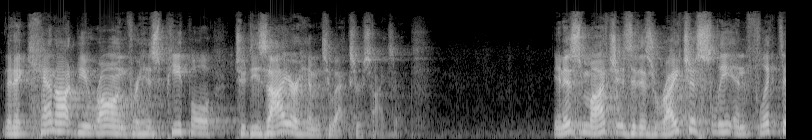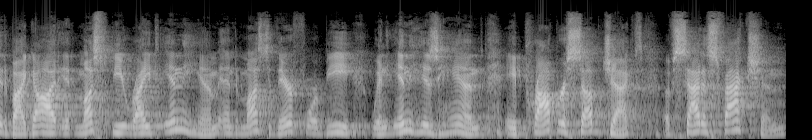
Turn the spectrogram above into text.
then it cannot be wrong for his people to desire him to exercise it. Inasmuch as it is righteously inflicted by God, it must be right in him and must therefore be, when in his hand, a proper subject of satisfaction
